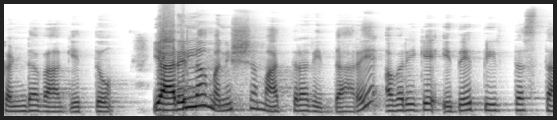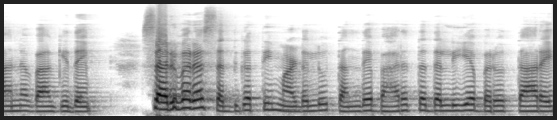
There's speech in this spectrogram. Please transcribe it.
ಖಂಡವಾಗಿತ್ತು. ಯಾರೆಲ್ಲ ಮನುಷ್ಯ ಮಾತ್ರರಿದ್ದಾರೆ, ಅವರಿಗೆ ಇದೇ ತೀರ್ಥಸ್ಥಾನವಾಗಿದೆ. ಸರ್ವರ ಸದ್ಗತಿ ಮಾಡಲು ತಂದೆ ಭಾರತದಲ್ಲಿಯೇ ಬರುತ್ತಾರೆ.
